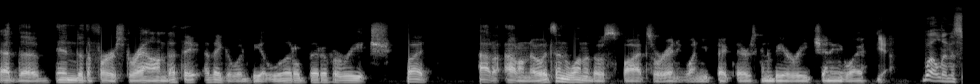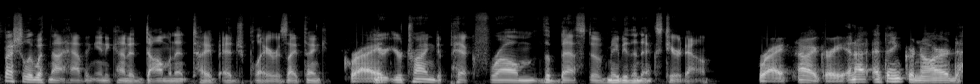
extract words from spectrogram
at the end of the first round, I think I think it would be a little bit of a reach, but I don't, I don't know. It's in one of those spots where anyone you pick there's going to be a reach anyway. Yeah. Well, and especially with not having any kind of dominant type edge players, I think right. you're, you're trying to pick from the best of maybe the next tier down. Right, I agree, and I, I think Greenard,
